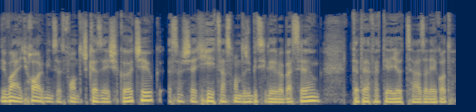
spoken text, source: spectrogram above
Van egy 35 fontos kezelési költségük, ezt most egy 700 fontos bicikliről beszélünk, tehát effektív egy 5%-ot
